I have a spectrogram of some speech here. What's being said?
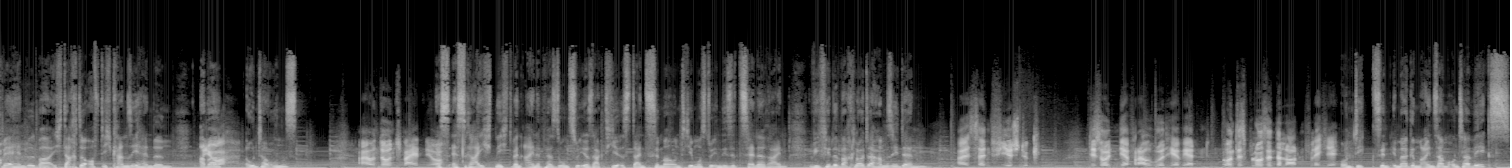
schwer handelbar. Ich dachte oft, ich kann sie handeln. Aber Ja. unter uns, Ah, unter uns beiden, ja. es, es reicht nicht, wenn eine Person zu ihr sagt, hier ist dein Zimmer und hier musst du in diese Zelle rein. Wie viele Wachleute haben Sie denn? Es sind vier Stück, die sollten der Frau gut her werden. Und das bloß in der Ladenfläche. Und die sind immer gemeinsam unterwegs?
